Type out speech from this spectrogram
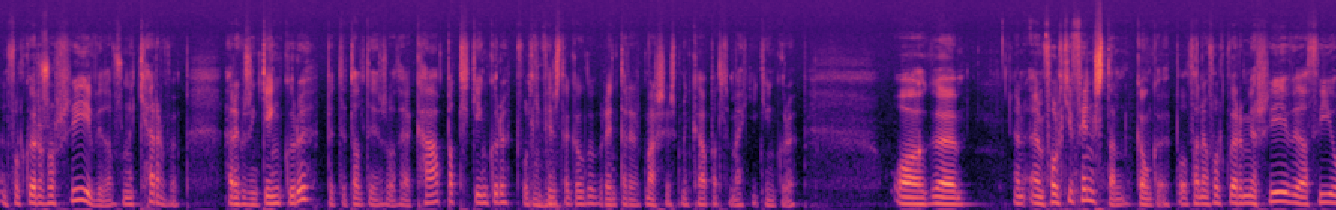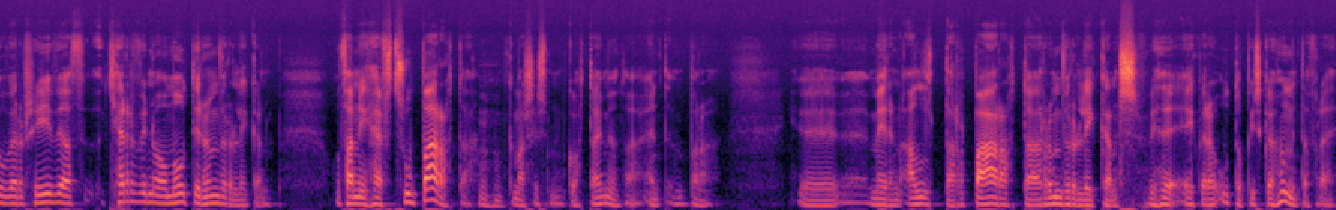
En fólk verður svo hrifið af svona kerfum. Það er eitthvað sem gengur upp, þetta er aldrei eins og þegar kapall gengur upp, fólki finnst það ganga upp reyndar er marxismi kapall sem ekki gengur upp. Og um, en, en fólki finnst hann ganga upp og þannig að fólk verður mjög hrifið af því og verður hrifið af kerfinu og móti raunveruleikanum. Og þannig hefst svo barátta. Marxismin, gott dæmi um það en bara uh, meir en aldar barátta raunveruleikans við einhverja utopíska hugmyndafræði.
